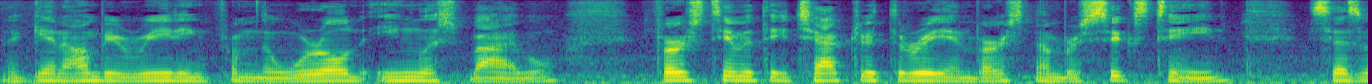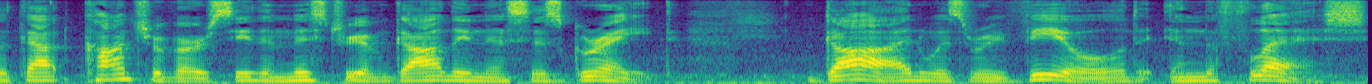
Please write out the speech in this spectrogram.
And again, I'll be reading from the World English Bible. 1 Timothy chapter 3 and verse number 16 says without controversy the mystery of godliness is great. God was revealed in the flesh,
